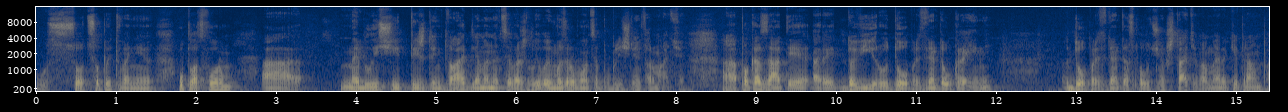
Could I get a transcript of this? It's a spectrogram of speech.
у соцопитуванні у платформ а, найближчий тиждень-два для мене це важливо, і ми зробимо це публічну інформацію. А, Показати довіру до президента України, до президента Сполучених Штатів Америки Трампа,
